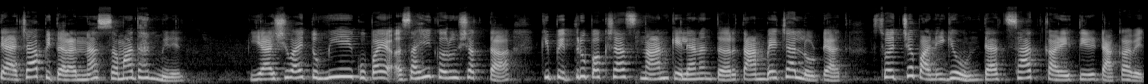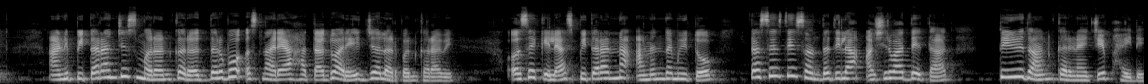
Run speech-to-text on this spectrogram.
त्याच्या पितरांना समाधान मिळेल. याशिवाय तुम्ही एक उपाय असाही करू शकता की पितृपक्षात स्नान केल्यानंतर तांब्याच्या लोट्यात स्वच्छ पाणी घेऊन त्यात सात काळे तीळ टाकावेत आणि पितरांचे स्मरण करत दर्भ असणाऱ्या हाताद्वारे जल अर्पण करावे. असे केल्यास पितरांना आनंद मिळतो तसेच ते संततीला आशीर्वाद देतात तीळदान करण्याचे फायदे.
